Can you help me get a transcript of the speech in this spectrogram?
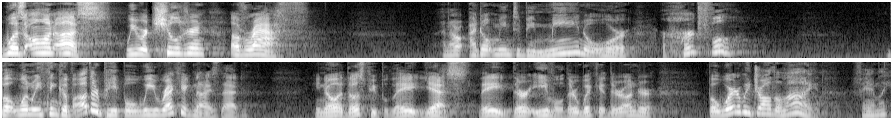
was on us. We were children of wrath. And I don't mean to be mean or, hurtful. But when we think of other people, we recognize that. You know what? Those people, they, yes, they, they're evil, they're wicked, they're under. But where do we draw the line, family?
